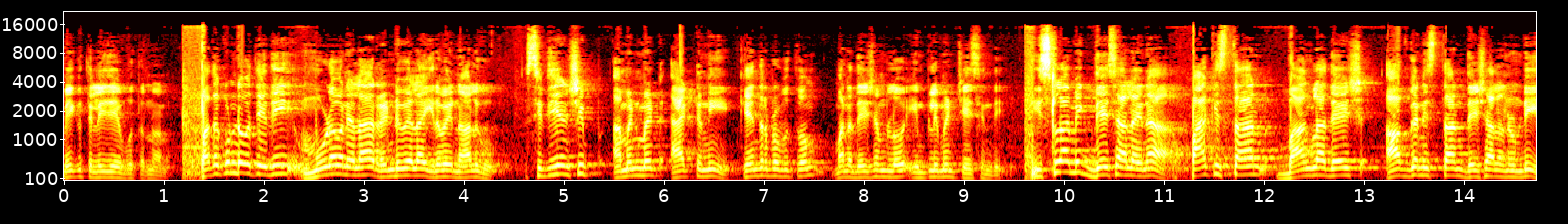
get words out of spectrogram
మీకు తెలియజేయబోతున్నాను. పదకొండవ తేదీ మూడవ నెల రెండు వేల ఇరవై నాలుగు సిటిజన్షిప్ అమెండ్మెంట్ యాక్ట్ని కేంద్ర ప్రభుత్వం మన దేశంలో ఇంప్లిమెంట్ చేసింది. ఇస్లామిక్ దేశాలైన పాకిస్తాన్ బంగ్లాదేశ్ ఆఫ్ఘనిస్తాన్ దేశాల నుండి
